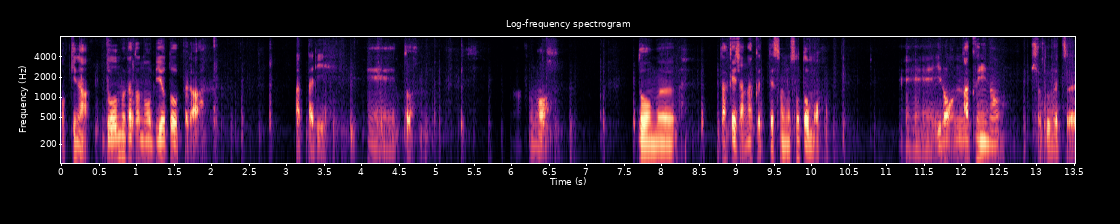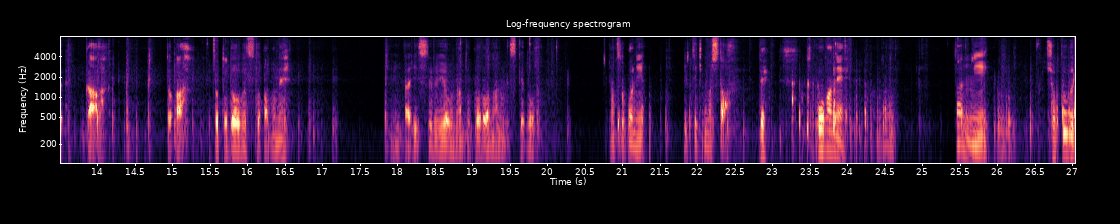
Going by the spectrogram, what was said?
大きなドーム型のビオトープがあったり、えっ、と、そのドームだけじゃなくてその外も、えー、いろんな国の植物がとかちょっと動物とかもね見たりするようなところなんですけど、まあ、そこに行ってきましたでそこがね単に植物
